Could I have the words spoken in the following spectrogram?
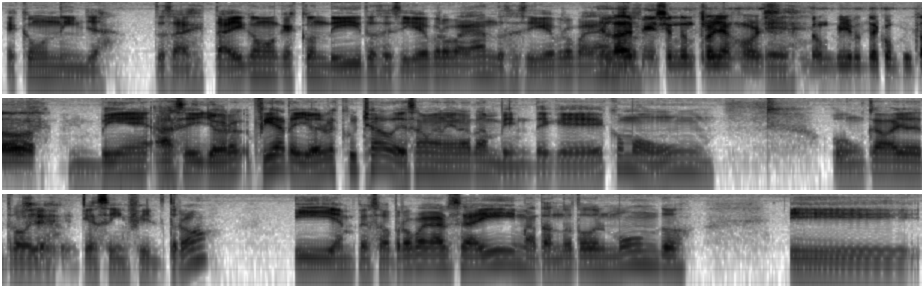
es como un ninja. Tú sabes, está ahí como que escondido, se sigue propagando, se sigue Es la propagando. definición de un Trojan Horse, Eh. de un virus de computadora. Bien, así, yo creo, fíjate, yo lo he escuchado de esa manera también, de que es como un, un caballo de Troya Sí. que se infiltró y empezó a propagarse ahí, matando a todo el mundo. Y,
